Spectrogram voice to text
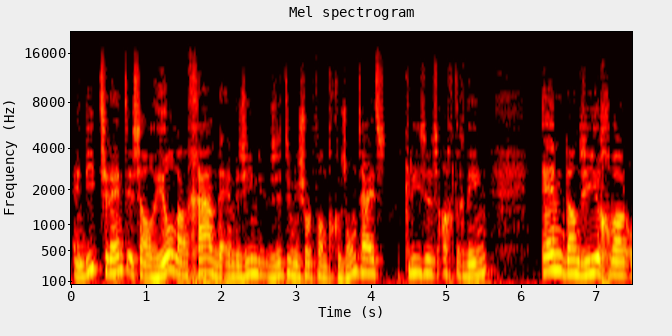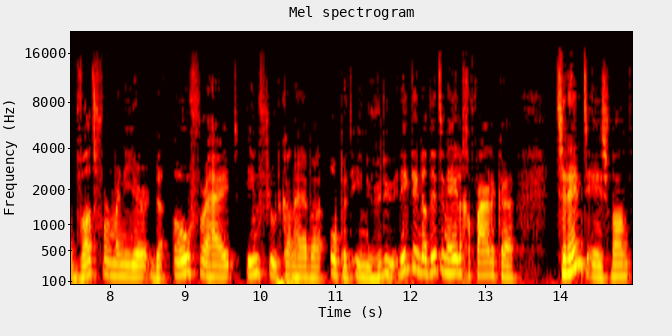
En die trend is al heel lang gaande. En we, zien, we zitten nu een soort van gezondheidscrisisachtig ding. En dan zie je gewoon op wat voor manier de overheid invloed kan hebben op het individu. En ik denk dat dit een hele gevaarlijke trend is. Want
